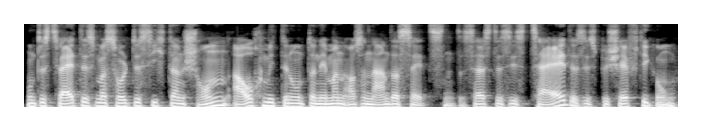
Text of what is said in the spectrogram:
Und das Zweite ist, man sollte sich dann schon auch mit den Unternehmen auseinandersetzen. Das heißt, es ist Zeit, es ist Beschäftigung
